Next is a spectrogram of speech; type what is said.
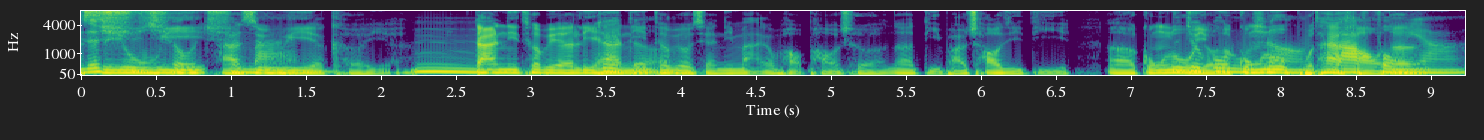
SUV，SUV 也可以。嗯。当然，你特别厉害，你特别有钱，你买个跑跑车，那底盘超级低。呃，公路有的公路不太好的，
